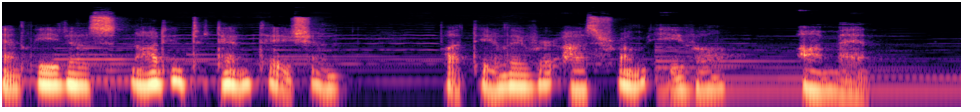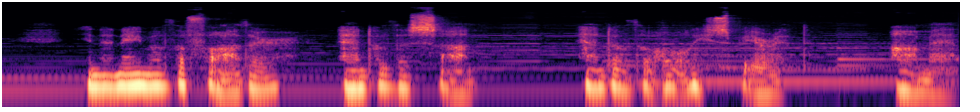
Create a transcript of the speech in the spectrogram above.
And lead us not into temptation, but deliver us from evil. Amen. In the name of the Father, and of the Son, and of the Holy Spirit. Amen.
